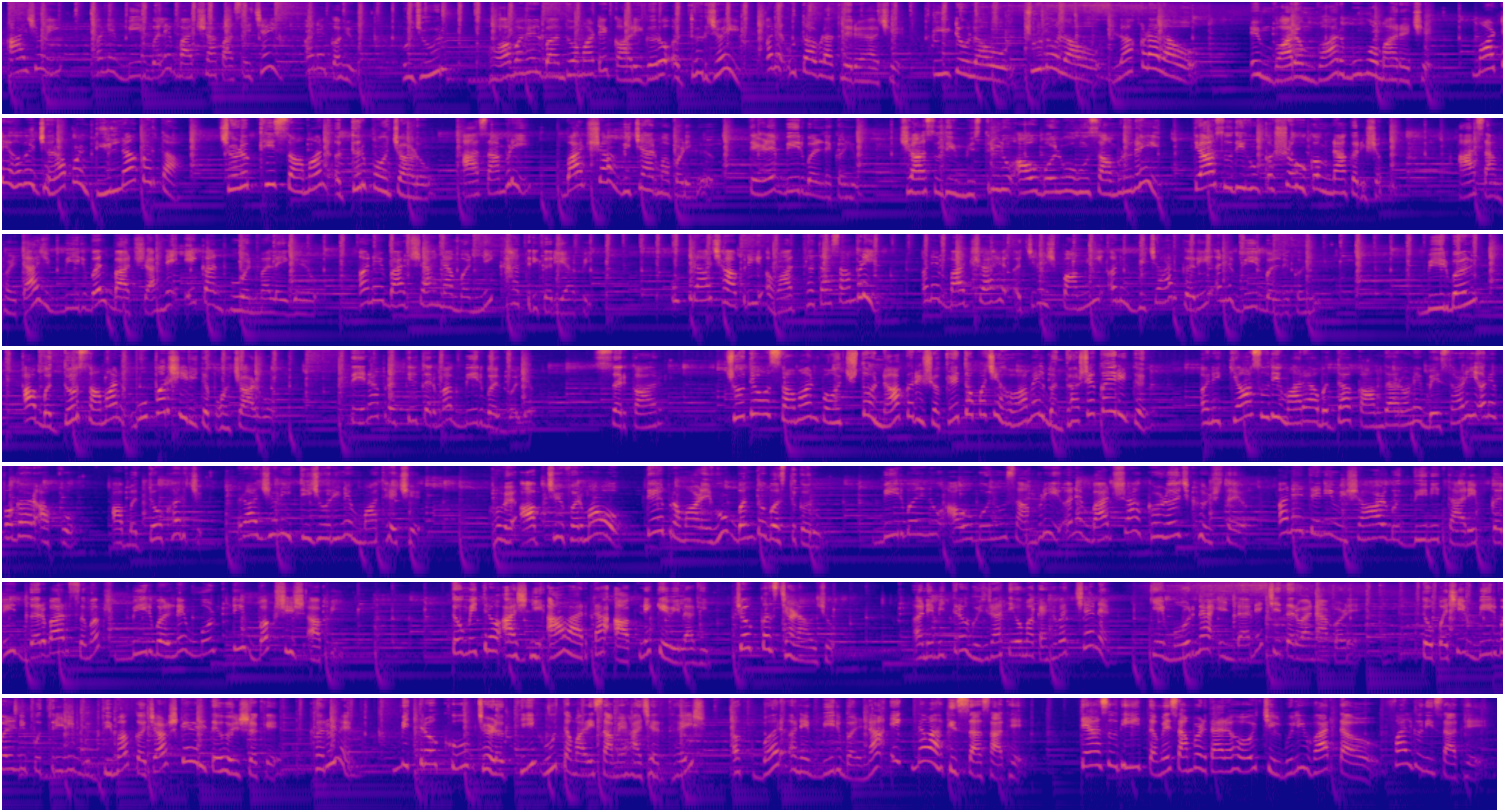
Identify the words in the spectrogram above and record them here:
આ જોઈ અને બીરબલે બાદશાહ પાસે જઈ અને કહ્યું, હુજુર હવા મહેલ બાંધવા માટે કારીગરો અધ્ધર જઈ અને ઉતાવળા થઈ રહ્યા છે. ઈંટો લાવો, ચૂનો લાવો, લાકડા લાવો. એમ વારંવાર બૂમો મારે છે. માટે હવે જરા પણ ઢીલ ના કરતા ઝડપથી સામાન અધ્ધર પહોંચાડો. આ સાંભળી બાદશાહ વિચારમાં પડી ગયો. તેણે બીરબલને કહ્યું, જ્યાં સુધી મિસ્ત્રીનું આવું બોલવું હું સાંભળું નહીં, ત્યાં સુધી હું કશો હુકમ ના કરી શકું. આ સાંભળતા જ બીરબલ બાદશાહને એકાંત ભુવનમાં લઈ ગયો અને બાદશાહના મનની ખાતરી કરી આપી. ઉપરા છાપરી અવાજ થતા સાંભળી અને બાદશાહે અચરજ પામી અને વિચાર કરી અને બીરબલને કહ્યું બીરબલ, આ બધો સામાન ઉપર શી રીતે પહોંચાડવો. તેના પ્રત્યુત્તરમાં બીરબલ બોલ્યો, સરકાર, જો તેઓ સામાન પહોંચતો ના કરી શકે, તો પછી હવામેલ બંધાશે કઈ રીતે? અને ક્યાં સુધી મારે આ બધા કામદારોને બેસાડી અને પગાર આપવો? આ બધો ખર્ચ રાજ્યની તિજોરીને માથે છે. હવે આપ જે ફરમાવો, તે પ્રમાણે હું બંદોબસ્ત કરું. બીરબલનું આવું બોલવું સાંભળી અને બાદશાહ ઘણો જ ખુશ થયો. અને તેની વિશાળ બુદ્ધિની તારીફ કરી દરબાર સમક્ષ બીરબલને મોટી બક્ષિશ આપી. તો મિત્રો, આજની આ વાર્તા આપને કેવી લાગી? ચોક્કસ જણાવજો. અને મિત્રો, ગુજરાતીઓમાં કહેવત છે ને કે મોરના ઈંડાને ચિતરવા ના પડે. તો પછી બીરબલની પુત્રીની બુદ્ધિમાં કચાશ કેવી રીતે હોઈ શકે? ખરું ને? મિત્રો, ખૂબ ઝડપથી હું તમારી સામે હાજર થઈશ અકબર અને બીરબલના એક નવા કિસ્સા સાથે. ત્યાં સુધી તમે સાંભળતા રહો ચુલબુલી વાર્તાઓ ફાલ્ગુની સાથે.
